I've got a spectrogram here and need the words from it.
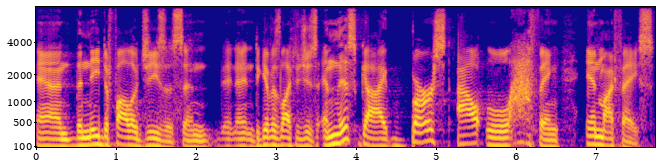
and the need to follow Jesus and, and, and, to give his life to Jesus. And this guy burst out laughing in my face.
